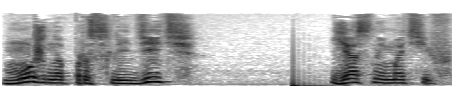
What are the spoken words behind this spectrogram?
можно проследить ясный мотив.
